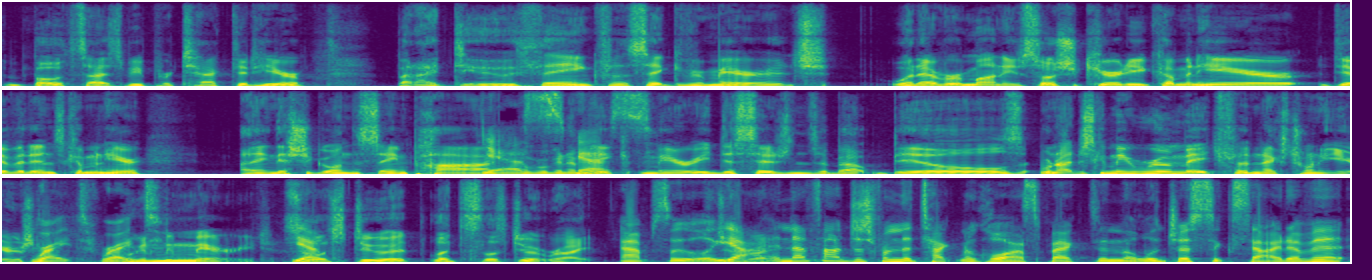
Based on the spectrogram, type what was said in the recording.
both sides to be protected here. But I do think, for the sake of your marriage, whatever money, Social Security coming here, dividends coming here, I think they should go in the same pot. Yes, and we're going to yes. make married decisions about bills. We're not just going to be roommates for the next 20 years. Right, right. We're going to be married. So Yep. let's do it. Let's let's do it right. Absolutely. Yeah. right. And that's not just from the technical aspect and the logistics side of it,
